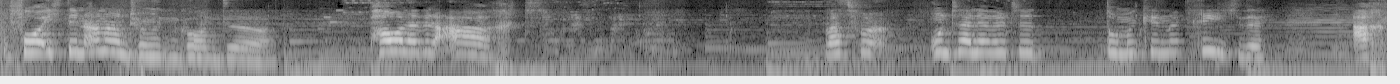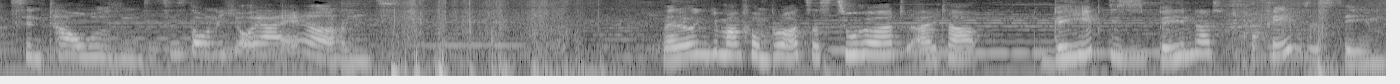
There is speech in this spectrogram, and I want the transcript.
bevor ich den anderen töten konnte. Power Level 8. Was für unterlevelte dumme Kinder kriege ich denn? 18.000. Das ist doch nicht euer Ernst. Wenn irgendjemand vom Broads das zuhört, Alter, behebt dieses behinderte Trophäensystem.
